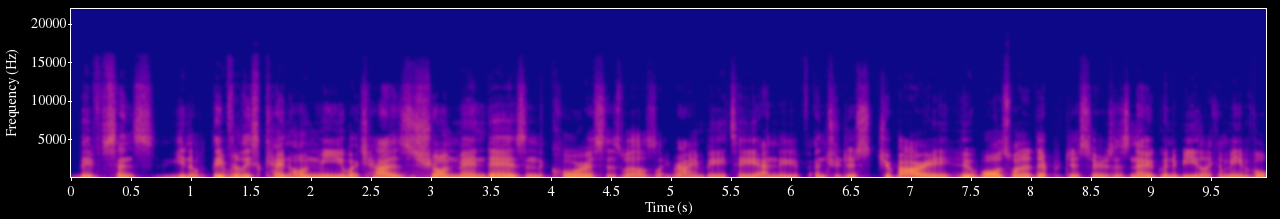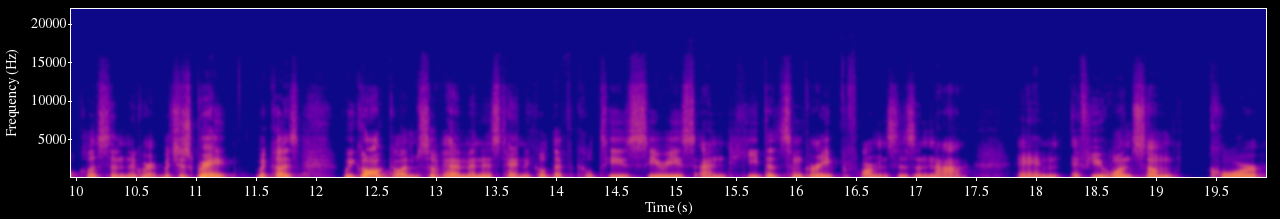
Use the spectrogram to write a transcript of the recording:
they've since you know they've released Count on Me, which has Shawn Mendes in the chorus as well as like Ryan Beatty, and they've introduced Jabari, who was one of their producers, is now going to be like a main vocalist in the group, which is great because we got a glimpse of him in his Technical Difficulties series, and he did some great performances in that. Um, if you want some core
